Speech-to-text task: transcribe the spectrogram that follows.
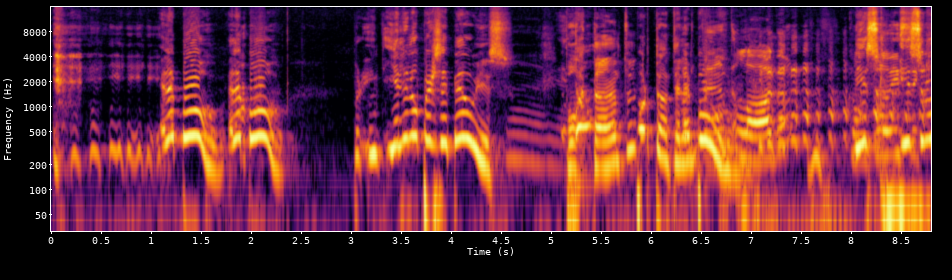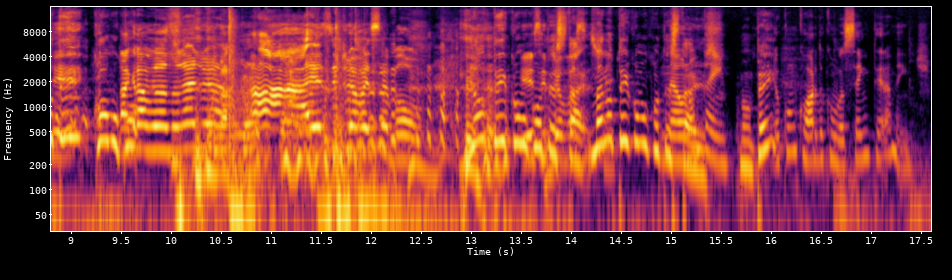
ele é burro, ele é burro. E ele não percebeu isso. Portanto, Portanto, ele é burro. Logo, Isso- isso não tem como Tá gravando, né, Jean? Ah, esse dia vai ser bom. Não tem como Esse contestar. Mas não tem como contestar não, não isso. Tem. Não tem? Eu concordo com você inteiramente.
